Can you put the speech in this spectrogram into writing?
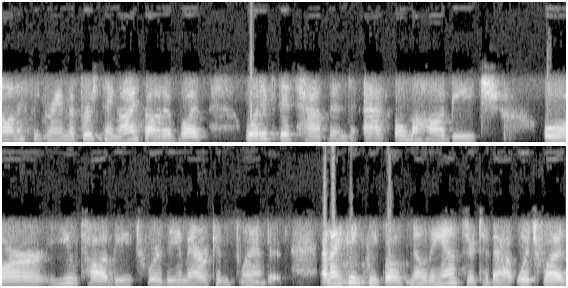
honestly, Graham, the first thing I thought of was, what if this happened at Omaha Beach or Utah Beach where the Americans landed? And I think we both know the answer to that, which was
